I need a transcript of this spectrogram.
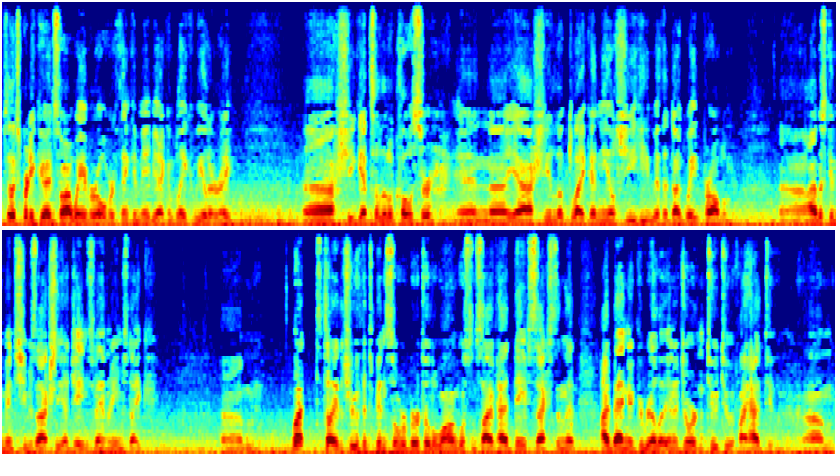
she looks pretty good, so I wave her over, thinking maybe I can Blake Wheeler, right? Uh, she gets a little closer, and uh, yeah, she looked like a Neil Sheehy with a Doug Weight problem. Uh, I was convinced she was actually a James Van Riemsdyk. Um, but to tell you the truth, it's been so Roberto Luongo since I've had Dave Sexton that I'd bang a gorilla in a Jordan Tootoo if I had to. Um,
